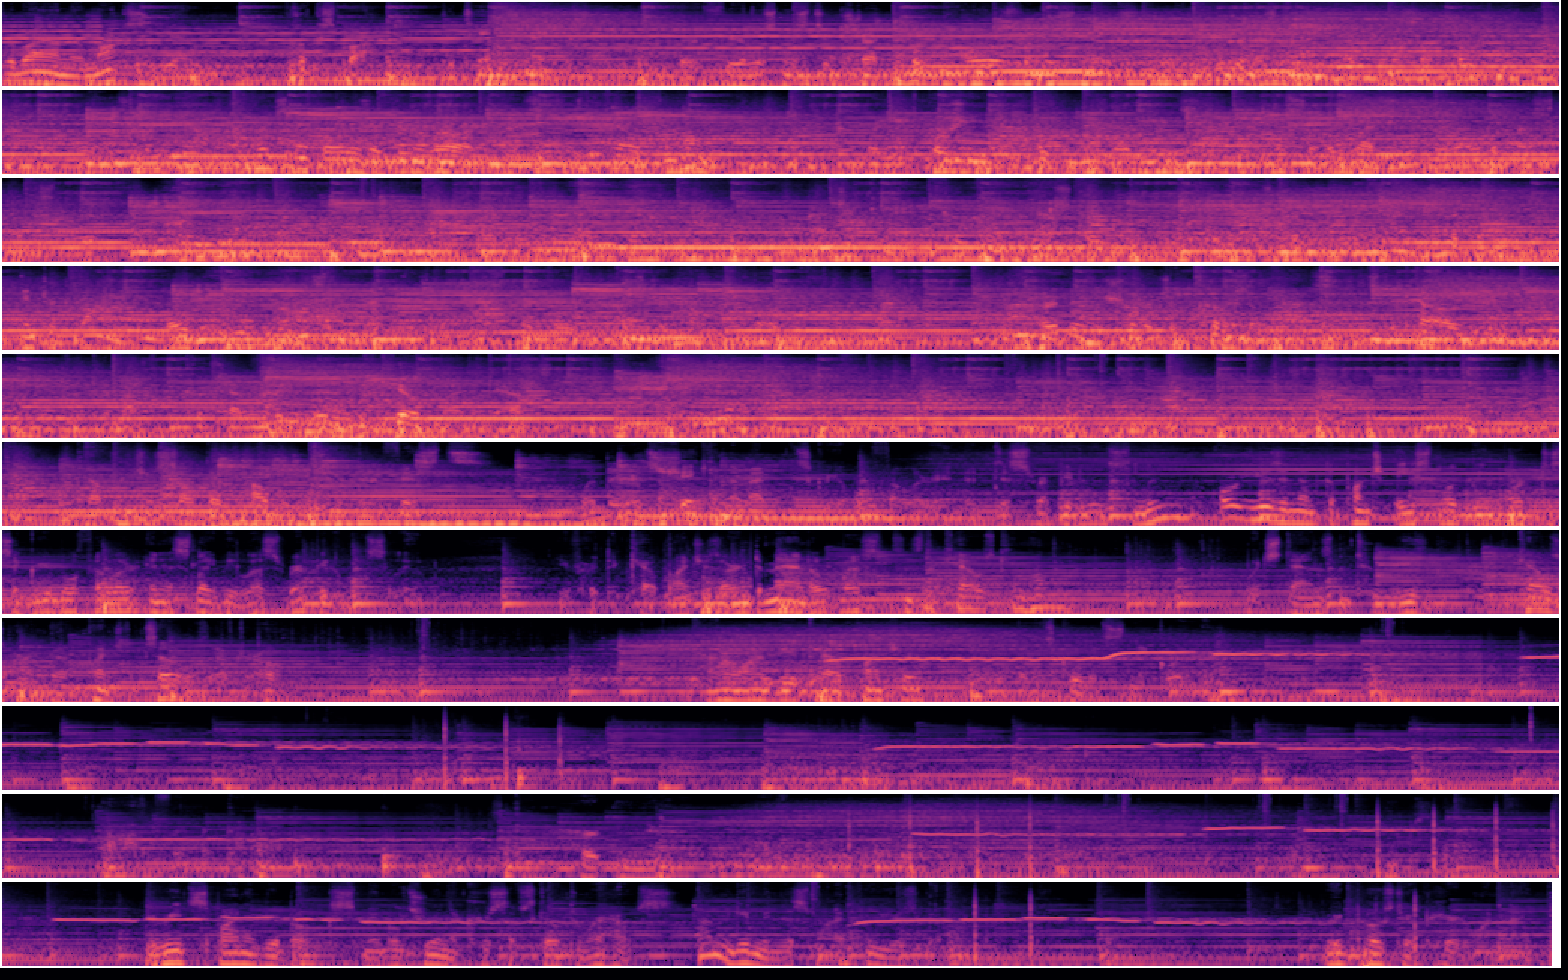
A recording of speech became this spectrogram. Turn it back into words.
Rely on their moxie and hook spot using them a slightly more disagreeable feller in a slightly less reputable saloon. You've heard that cowpunchers are in demand out west since the cows came home. Which stands in two reasons. Cows aren't gonna punch themselves after all. I don't want to be a cow puncher, but let's go Spine of your books, Mabel Drew and the Curse of Skeleton Warehouse. Mom gave me this one a few years ago. Weird poster appeared one night.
